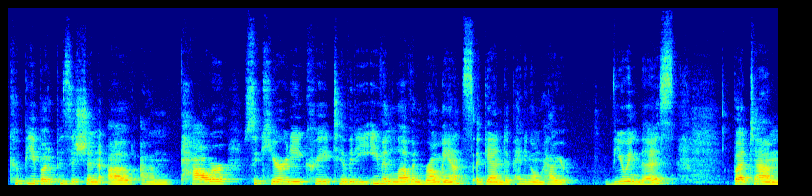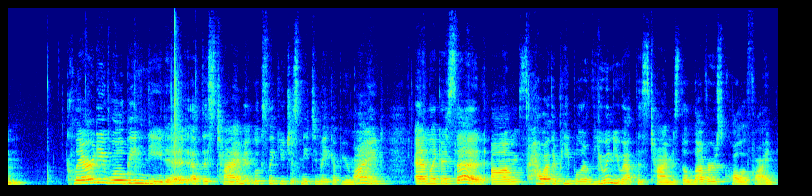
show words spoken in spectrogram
could be about a position of um, power, security, creativity, even love and romance, again, depending on how you're viewing this. But um, Clarity will be needed at this time. It looks like you just need to make up your mind. And like I said, um, how other people are viewing you at this time is the lovers qualified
